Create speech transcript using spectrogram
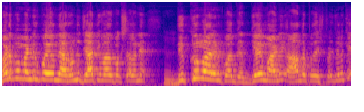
కడుపు మండిపోయింది ఆ రెండు జాతీయవాద పక్షాలనే దిక్కుమాలిన గేమ్ ఆడి ఆంధ్రప్రదేశ్ ప్రజలకి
